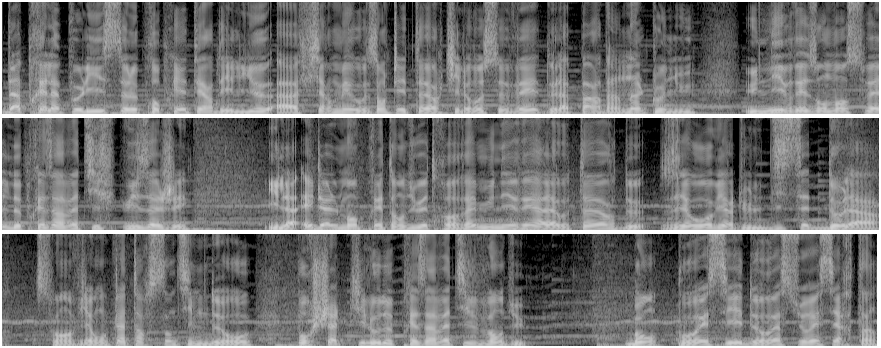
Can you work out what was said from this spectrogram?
D'après la police, le propriétaire des lieux a affirmé aux enquêteurs qu'il recevait de la part d'un inconnu une livraison mensuelle de préservatifs usagés. Il a également prétendu être rémunéré à la hauteur de 0,17 dollars, soit environ 14 centimes d'euros, pour chaque kilo de préservatifs vendus. Bon, pour essayer de rassurer certains,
